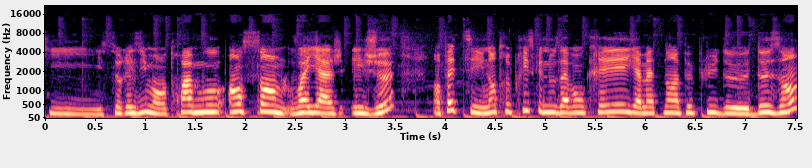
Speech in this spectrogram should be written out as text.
qui se résume en trois mots ensemble, voyage et jeu. En fait, c'est une entreprise que nous avons créée il y a maintenant un peu plus de deux ans,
